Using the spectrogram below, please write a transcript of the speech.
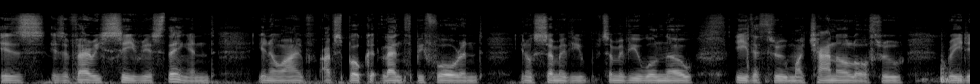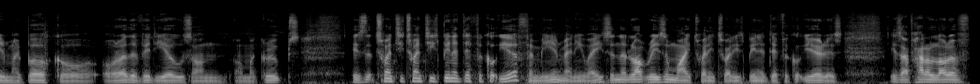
is is a very serious thing and you know I've I've spoke at length before and you know some of you some of you will know either through my channel or through reading my book or or other videos on on my groups is that 2020 has been a difficult year for me in many ways. And the lot reason why 2020 has been a difficult year is is I've had a lot of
